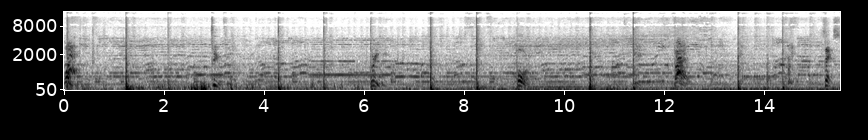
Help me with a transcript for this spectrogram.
One two, three, four, five, six.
